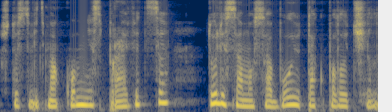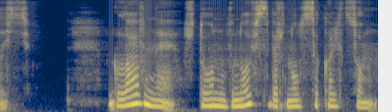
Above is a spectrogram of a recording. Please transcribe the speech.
что с ведьмаком не справится, то ли само собою так получилось. Главное, что он вновь свернулся кольцом.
